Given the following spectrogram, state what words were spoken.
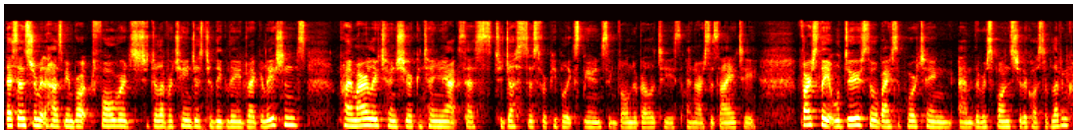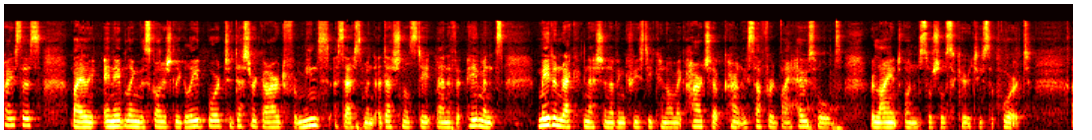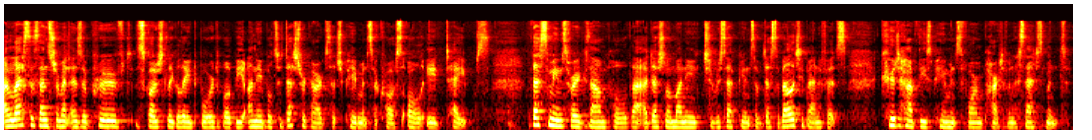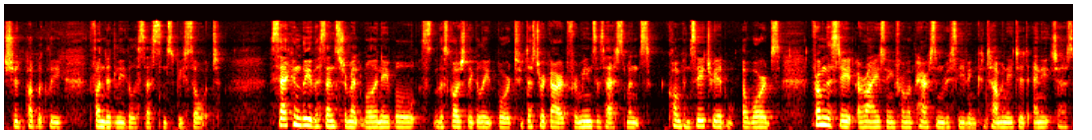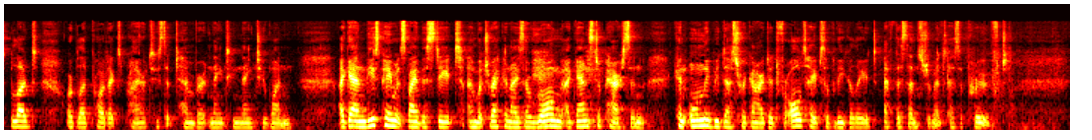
This instrument has been brought forward to deliver changes to legal aid regulations, primarily to ensure continuing access to justice for people experiencing vulnerabilities in our society. Firstly, it will do so by supporting um, the response to the cost of living crisis, by enabling the Scottish Legal Aid Board to disregard for means assessment additional state benefit payments made in recognition of increased economic hardship currently suffered by households reliant on social security support. Unless this instrument is approved, the Scottish Legal Aid Board will be unable to disregard such payments across all aid types. This means, for example, that additional money to recipients of disability benefits could have these payments form part of an assessment should publicly funded legal assistance be sought. Secondly, this instrument will enable the Scottish Legal Aid Board to disregard for means assessments compensatory awards from the state arising from a person receiving contaminated NHS blood or blood products prior to September 1991. Again, these payments by the state and which recognise a wrong against a person can only be disregarded for all types of legal aid if this instrument is approved.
